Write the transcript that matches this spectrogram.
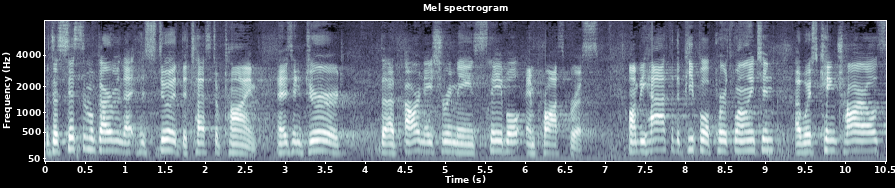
It's a system of government that has stood the test of time and has endured that our nation remains stable and prosperous. On behalf of the people of Perth Wellington, I wish King Charles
